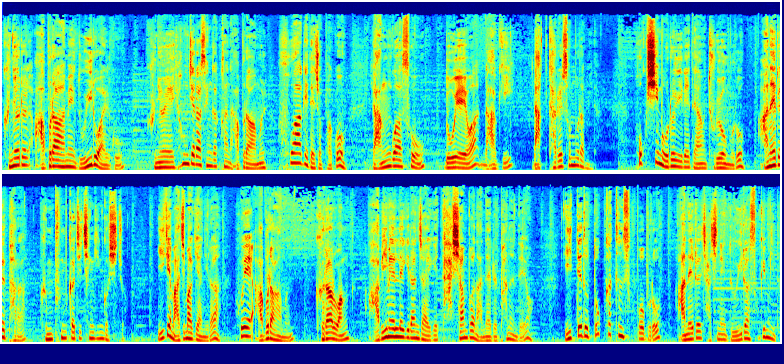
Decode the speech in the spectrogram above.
그녀를 아브라함의 누이로 알고 그녀의 형제라 생각한 아브라함을 후하게 대접하고 양과 소, 노예와 나귀, 낙타를 선물합니다. 혹시 모를 일에 대한 두려움으로 아내를 팔아 금품까지 챙긴 것이죠. 이게 마지막이 아니라 후에 아브라함은 그랄 왕 아비멜렉이란 자에게 다시 한번 아내를 파는데요. 이때도 똑같은 수법으로 아내를 자신의 누이라 속입니다.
